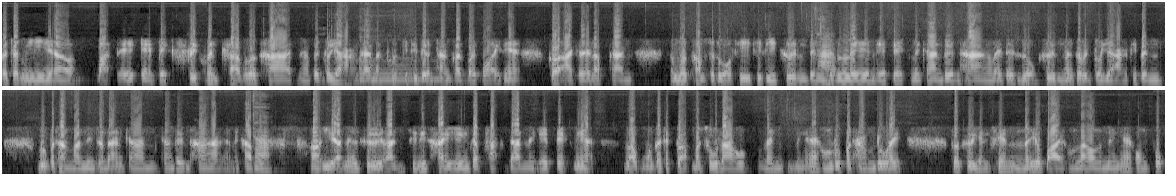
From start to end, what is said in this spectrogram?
ก็จะมีเอ่อบัตร APEC Frequent Traveler Card นะเป็นตัวอย่างนะอ๋อนักธุรกิจที่เดินทางกันบ่อยๆเนี่ยก็อาจจะได้รับการอำนวยความสะดวกที่ที่ดีขึ้น เป็นค่ะเป็นเลน APEC ในการเดินทางได้ได้สะดวกขึ้น นั่นก็เป็นตัวอย่างที่เป็นรูปธรรมอันหนึ่งทางด้านการการเดินทางนะครับค่ะอ่าอีกอันนึงก็คืออันสิ่งที่ไทยเองจะผลักดันใน APEC เนี่ยเรามันก็จะกลับมาสู่เราในในแง่ของรูปธรรมด้วย ก็คืออย่างเช่น นโยบายของเราในแง่ของพวก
